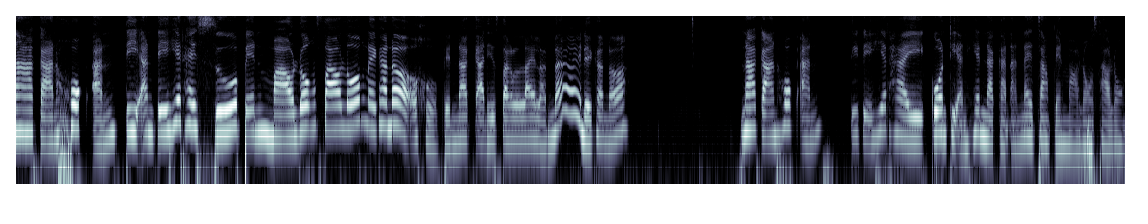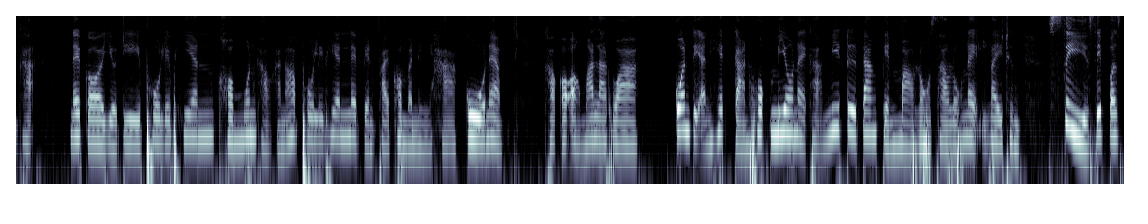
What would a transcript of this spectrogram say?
นาการ6อัน ตีอันตีเฮ็ดให้สูเป็นหมาลงซาวลงเลยค่ะเนาะโอ้โหเป็นนาการที่สังไลล่ะได้เด้ค่ะเนาะนาการ6อัน ตีเตเฮ็ดให้ก้นตีอันเฮ็ดนาการอันในจังเป็นหมาลงสาวลงค่ะในก็อยู่ที่โพลิเพียนคอมมูนเขาค่ะเนาะโพลิเพียนเน่เป็นฝ่ายคอมพานีหากูเนี่ยเขาก็ออกมาลาดว่าก้นตีอันเหตุการณ์6มิลในค่ะ มีตื้อตั้งเป็นหมาลงสาวลงในไลถึง 40%เ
